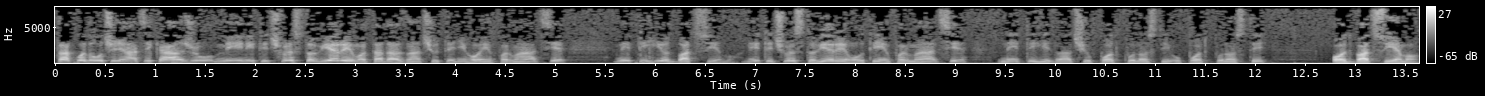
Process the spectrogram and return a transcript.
Tako da učenjaci kažu mi niti čvrsto vjerujemo tada znači u te njihove informacije, niti ih odbacujemo. Niti čvrsto vjerujemo u te informacije, niti ih znači u potpunosti u potpunosti odbacujemo.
